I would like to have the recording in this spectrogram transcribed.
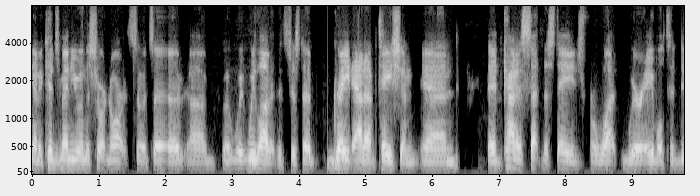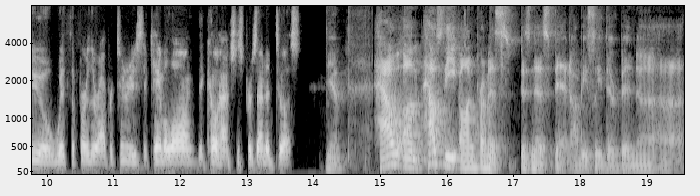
and a kids menu in the short north. So it's a uh, we, we love it. It's just a great adaptation and it kind of set the stage for what we're able to do with the further opportunities that came along that Cohatch has presented to us. Yeah. How um, how's the on-premise business been? Obviously, there have been uh, uh,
